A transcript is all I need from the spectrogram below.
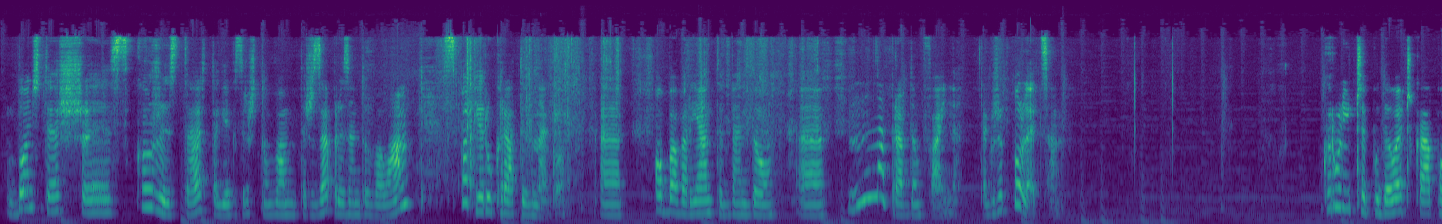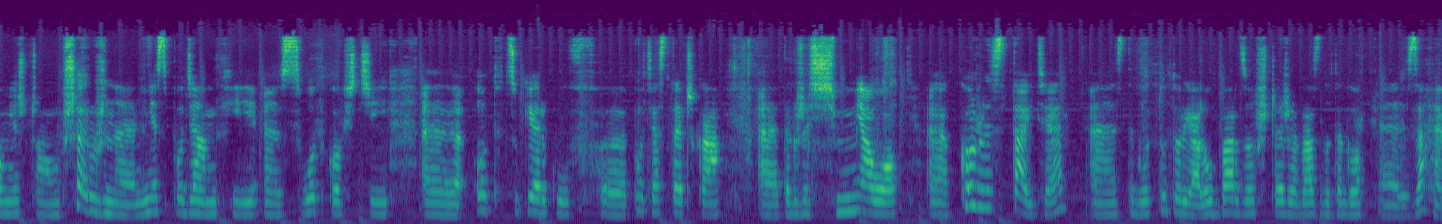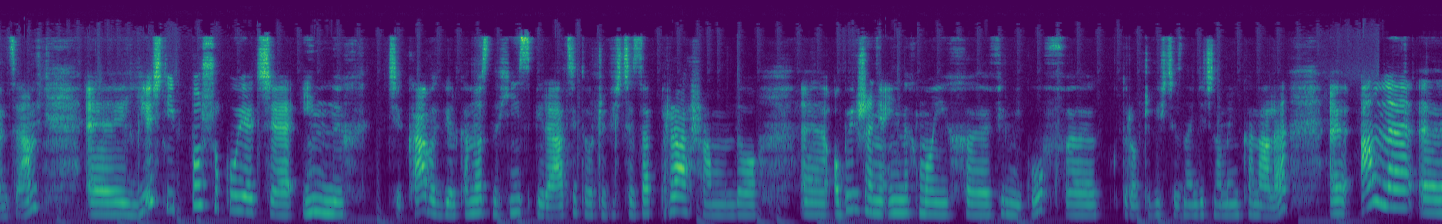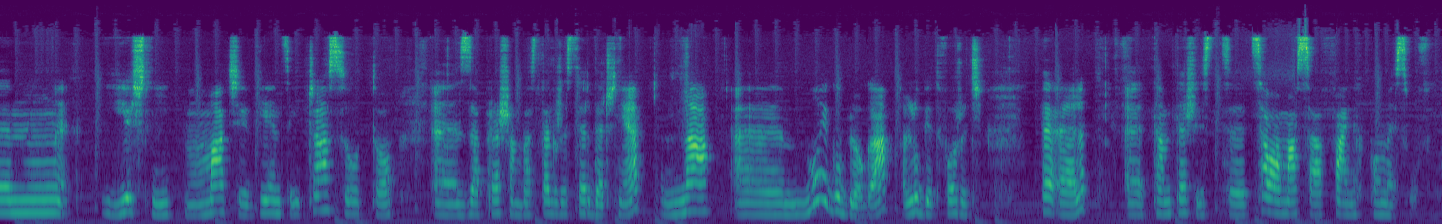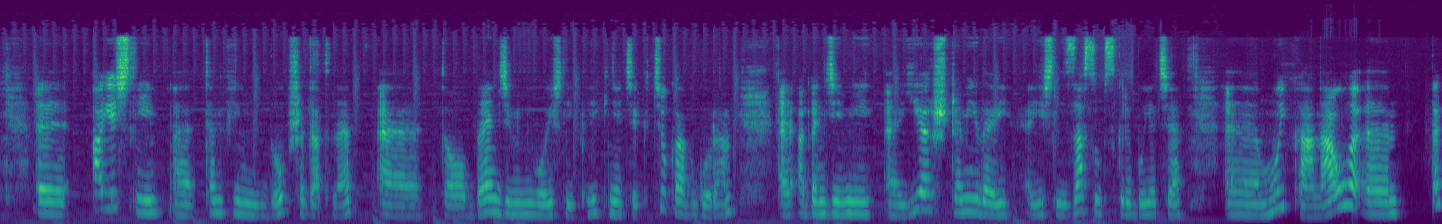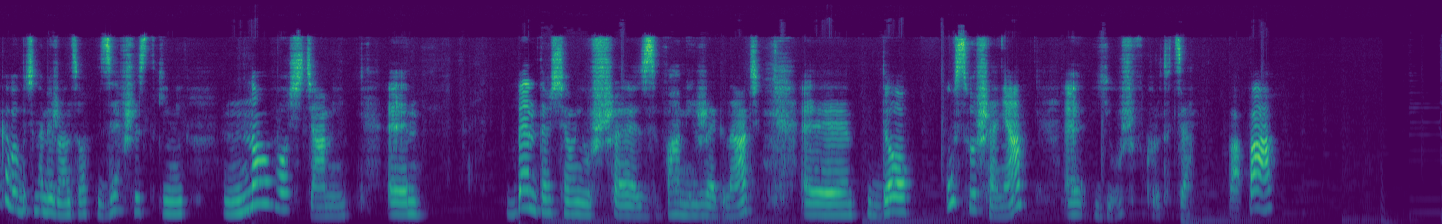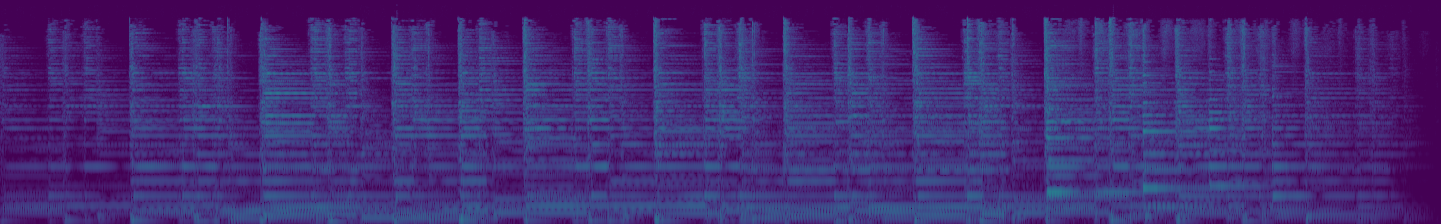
bądź też e, skorzystać, tak jak zresztą Wam też zaprezentowałam, z papieru kreatywnego. E, oba warianty będą naprawdę fajne, także polecam. Królicze pudełeczka pomieszczą przeróżne niespodzianki, e, słodkości, e, od cukierków e, po ciasteczka, także śmiało korzystajcie z tego tutorialu. Bardzo szczerze Was do tego zachęcam. Jeśli poszukujecie innych ciekawych wielkanocnych inspiracji, to oczywiście zapraszam do obejrzenia innych moich filmików, które oczywiście znajdziecie na moim kanale, e, ale jeśli macie więcej czasu, to e, zapraszam Was także serdecznie na mojego bloga lubię tworzyć.pl. E, Tam też jest e, cała masa fajnych pomysłów. A jeśli e, ten filmik był przydatny, e, to będzie mi miło, jeśli klikniecie kciuka w górę, e, a będzie mi jeszcze milej, jeśli zasubskrybujecie mój kanał, tak aby być na bieżąco ze wszystkimi nowościami. Będę się już z Wami żegnać. Do usłyszenia już wkrótce. Pa, pa!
